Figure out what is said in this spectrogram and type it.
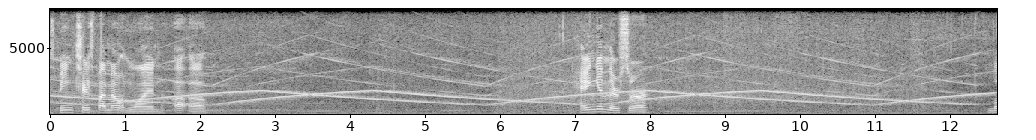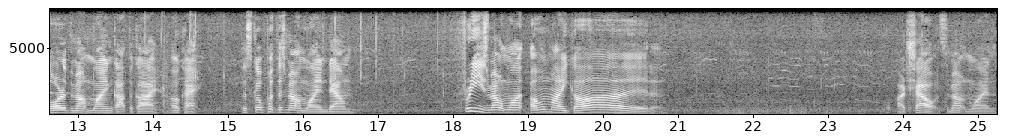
He's being chased by mountain lion. Uh-oh. Hang in there, sir. Lord, the mountain lion got the guy. Okay. Let's go put this mountain lion down. Freeze, mountain lion. Oh my god. Watch out, it's a mountain lion.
